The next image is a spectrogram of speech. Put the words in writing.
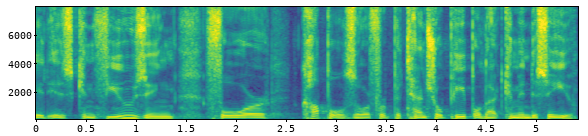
it is confusing for couples or for potential people that come in to see you.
